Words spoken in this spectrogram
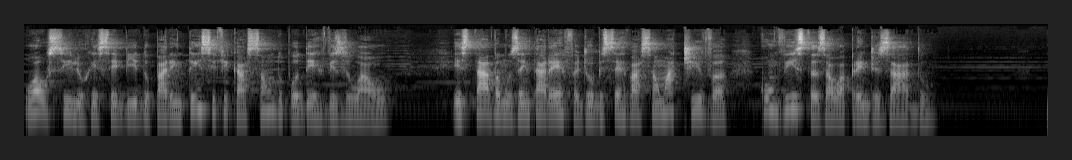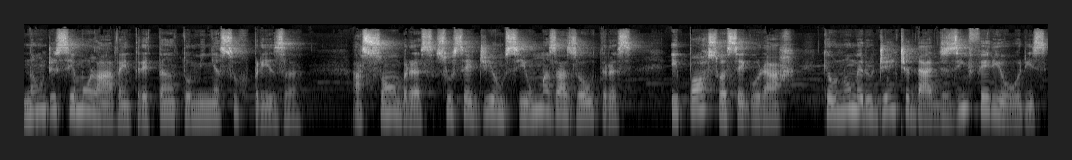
o auxílio recebido para intensificação do poder visual. Estávamos em tarefa de observação ativa, com vistas ao aprendizado. Não dissimulava, entretanto, minha surpresa. As sombras sucediam-se umas às outras, e posso assegurar que o número de entidades inferiores,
